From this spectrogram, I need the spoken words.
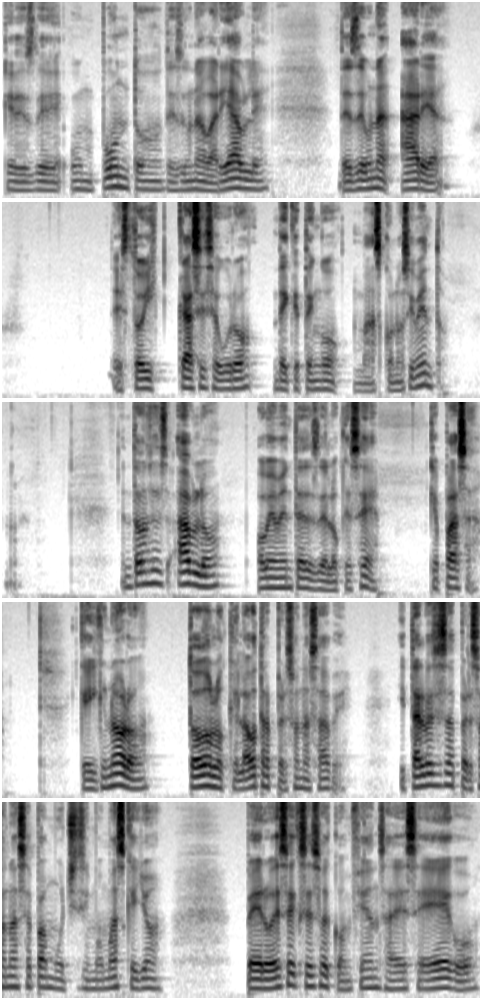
que desde un punto, desde una variable, desde una área, estoy casi seguro de que tengo más conocimiento. Entonces hablo, obviamente, desde lo que sé. ¿Qué pasa? que ignoro todo lo que la otra persona sabe. Y tal vez esa persona sepa muchísimo más que yo. Pero ese exceso de confianza, ese ego,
